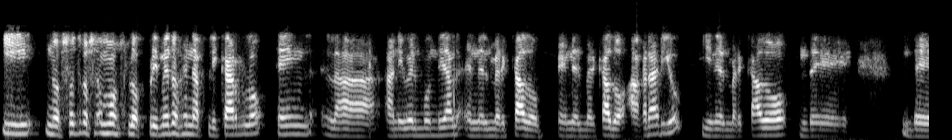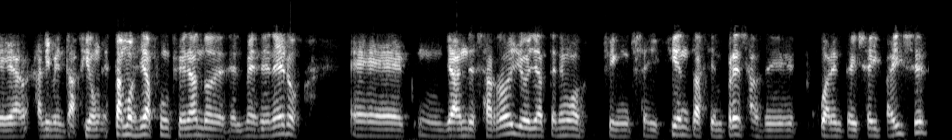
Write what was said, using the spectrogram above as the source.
Y nosotros somos los primeros en aplicarlo en la, a nivel mundial en el mercado, en el mercado agrario y en el mercado de, de alimentación. Estamos ya funcionando desde el mes de enero eh, ya en desarrollo, ya tenemos 600 empresas de 46 países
